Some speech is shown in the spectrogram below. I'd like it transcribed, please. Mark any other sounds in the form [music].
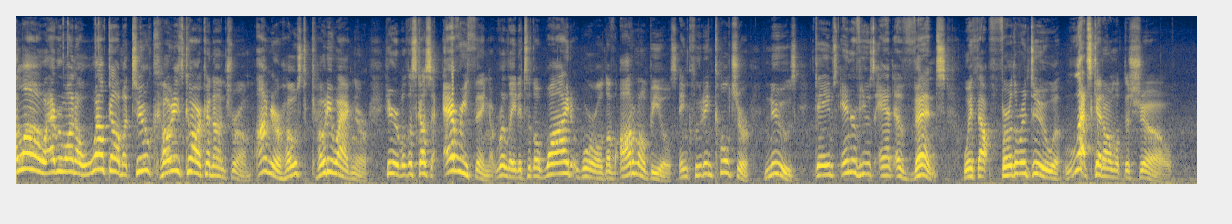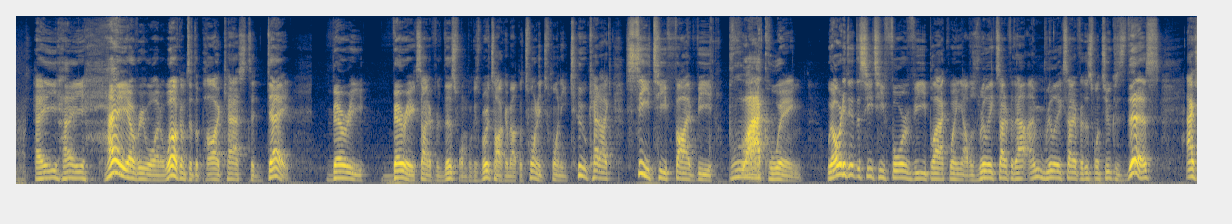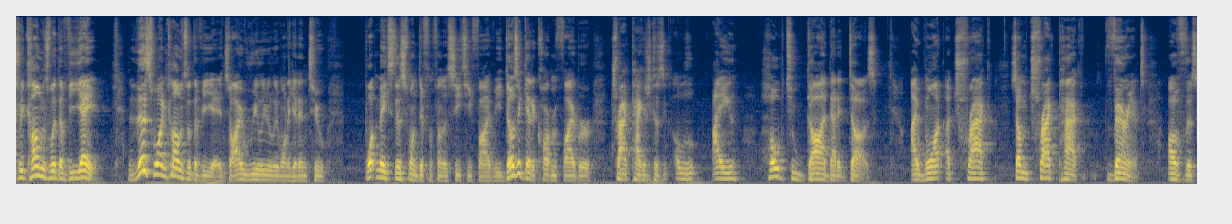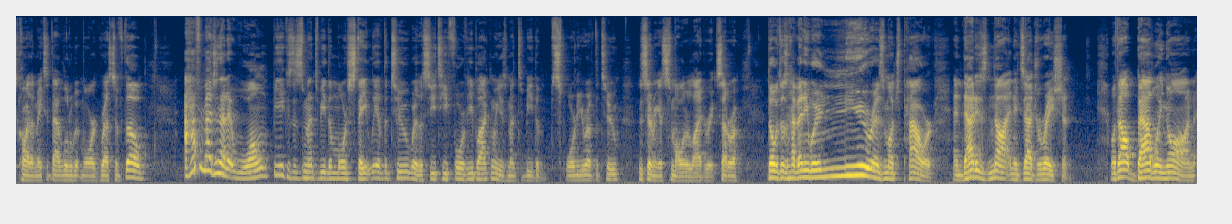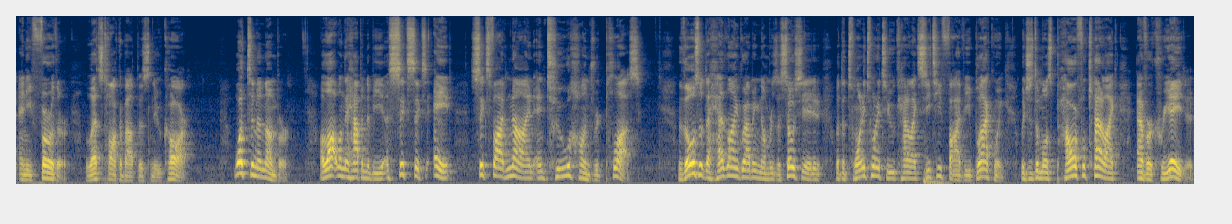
Hello, everyone, and welcome to Cody's Car Conundrum. I'm your host, Cody Wagner. Here we'll discuss everything related to the wide world of automobiles, including culture, news, games, interviews, and events. Without further ado, let's get on with the show. Hey, hey, hey, everyone. Welcome to the podcast today. Very, very excited for this one because we're talking about the 2022 Cadillac CT5V Blackwing. We already did the CT4V Blackwing. I was really excited for that. I'm really excited for this one too because this actually comes with a V8. This one comes with a V8, and so I really, really want to get into what makes this one different from the CT5V. Does it get a carbon fiber track package? Because I hope to God that it does. I want a track, some track pack variant of this car that makes it that little bit more aggressive. Though I have to imagine that it won't be because this is meant to be the more stately of the two, where the CT4V Blackwing is meant to be the sportier of the two, considering it's smaller, lighter, etc. Though it doesn't have anywhere near as much power, and that is not an exaggeration. Without babbling on any further, let's talk about this new car. What's in a number? A lot when they happen to be a 668, 659, and 200 plus. Those are the headline grabbing numbers associated with the 2022 Cadillac CT5V Blackwing, which is the most powerful Cadillac ever created.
